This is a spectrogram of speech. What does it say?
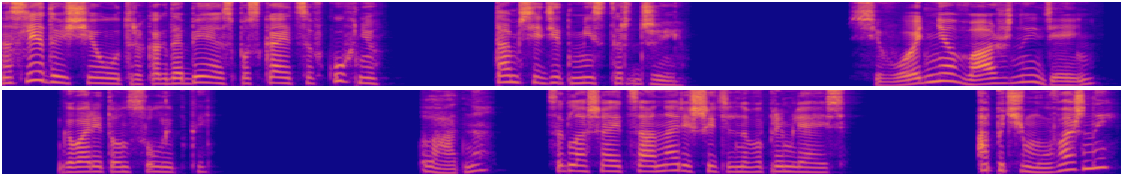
На следующее утро, когда Беа спускается в кухню, там сидит мистер Джи. «Сегодня важный день», — говорит он с улыбкой. «Ладно», — соглашается она, решительно выпрямляясь. «А почему важный?»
